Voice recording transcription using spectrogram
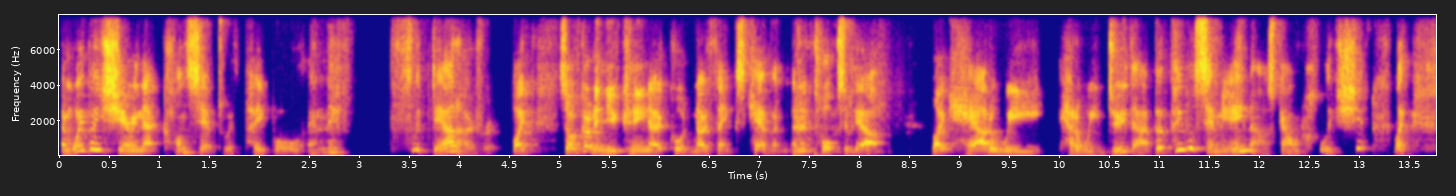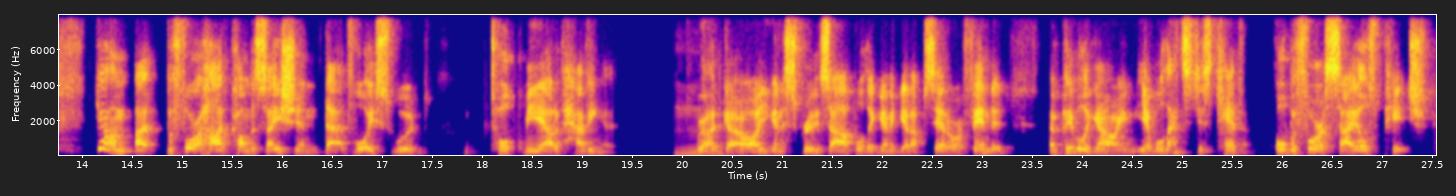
And we've been sharing that concept with people and they've flipped out over it. Like, so I've got a new keynote called No Thanks, Kevin. And it talks about like, how do we, how do we do that? But people send me emails going, holy shit. Like, yeah, uh, before a hard conversation, that voice would talk me out of having it. Mm. Where I'd go, oh, you're going to screw this up, or they're going to get upset or offended. And people are going, yeah, well, that's just Kevin. Or before a sales pitch,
